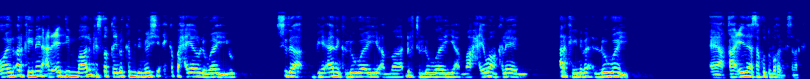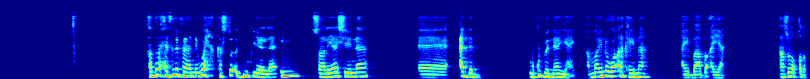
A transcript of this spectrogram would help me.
oo aynu arkayna in cadceeddii maalin kasta qaybo ka mida meeshii ay ka baxayaan oo la waayayo sida bini'aadanka loo waayey ama dhirta loo waayey ama xayawaan kale aynu arkaynaba loo waayey qaacidadaasaan ku dabaqaysa marka. Hadda waxaan isla fahnay wax kastoo adduunka yaallaa in tusaalayaasheenna cadam uu ku bannaan yahay ama inagoo arkayna ay baaba'ayaan taas waa qodob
